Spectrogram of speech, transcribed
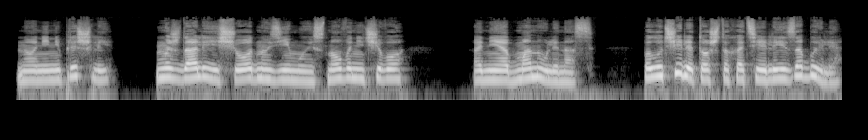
Но они не пришли. Мы ждали еще одну зиму, и снова ничего. Они обманули нас. Получили то, что хотели, и забыли.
